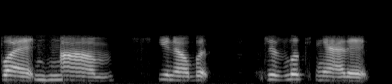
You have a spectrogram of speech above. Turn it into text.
But um, you know, but just looking at it,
